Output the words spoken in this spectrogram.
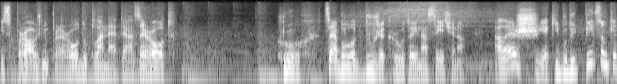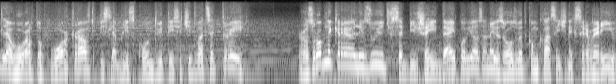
і справжню природу планети Азерот. Хух, це було дуже круто і насичено. Але ж які будуть підсумки для World of Warcraft після BlizzCon 2023? Розробники реалізують все більше ідей, пов'язаних з розвитком класичних серверів,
